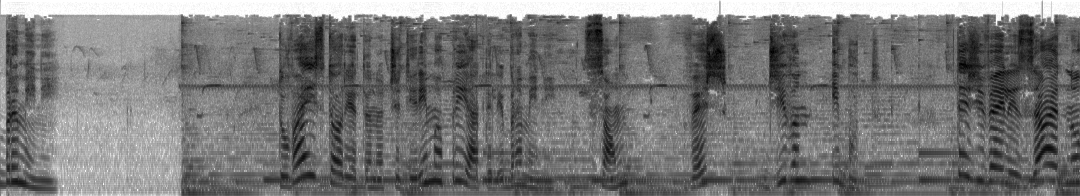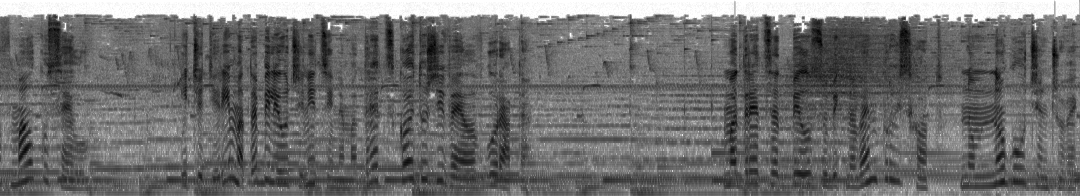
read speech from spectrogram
брамини. Това е историята на четирима приятели брамини Сом, Веш, Дживан и Бут. Те живеели заедно в малко село. И четиримата били ученици на мадрец, който живеел в гората. Мадрецът бил с обикновен происход, но много учен човек.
